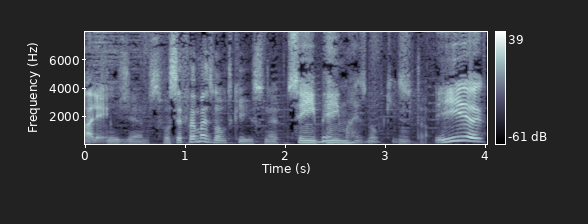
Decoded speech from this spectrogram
Olha aí. 15 anos. Você foi mais novo do que isso, né? Sim, bem mais novo que isso. Então. E é,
